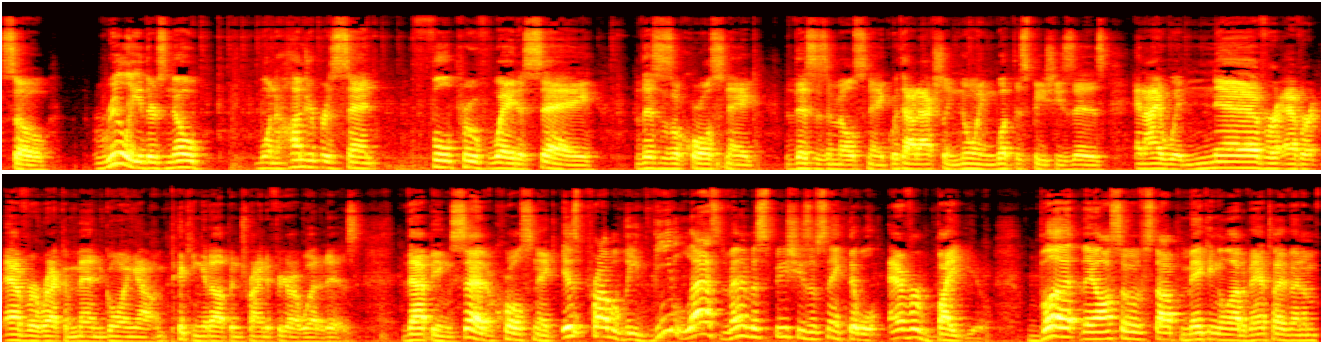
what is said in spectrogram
So, really, there's no 100% foolproof way to say this is a coral snake, this is a milk snake, without actually knowing what the species is and I would never, ever, ever recommend going out and picking it up and trying to figure out what it is. That being said, a coral snake is probably the last venomous species of snake that will ever bite you. But they also have stopped making a lot of anti-venom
